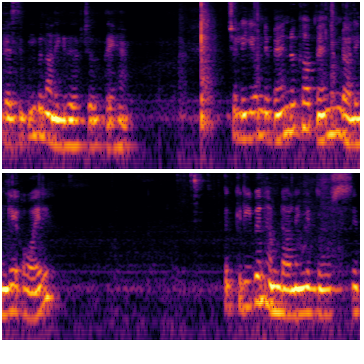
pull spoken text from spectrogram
रेसिपी बनाने की तरफ़ चलते हैं। चलिए हमने पैन रखा पैन हम डालेंगे ऑयल तकरीबन हम डालेंगे दो से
